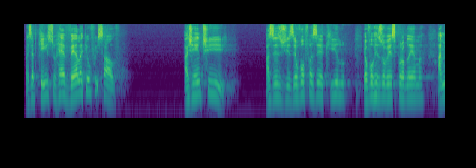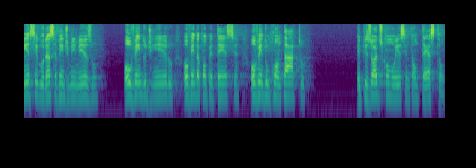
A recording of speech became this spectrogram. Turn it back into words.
mas é porque isso revela que eu fui salvo. A gente às vezes diz: eu vou fazer aquilo, eu vou resolver esse problema, a minha segurança vem de mim mesmo, ou vem do dinheiro, ou vem da competência, ou vem de um contato. Episódios como esse então testam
